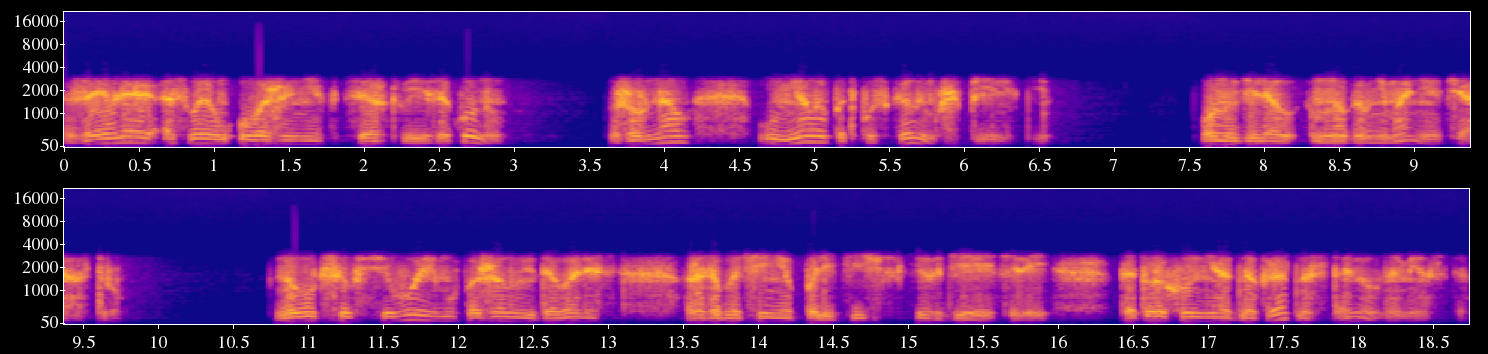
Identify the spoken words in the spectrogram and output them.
Заявляя о своем уважении к церкви и закону, журнал умело подпускал им шпильки. Он уделял много внимания театру. Но лучше всего ему, пожалуй, давались разоблачения политических деятелей, которых он неоднократно ставил на место.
